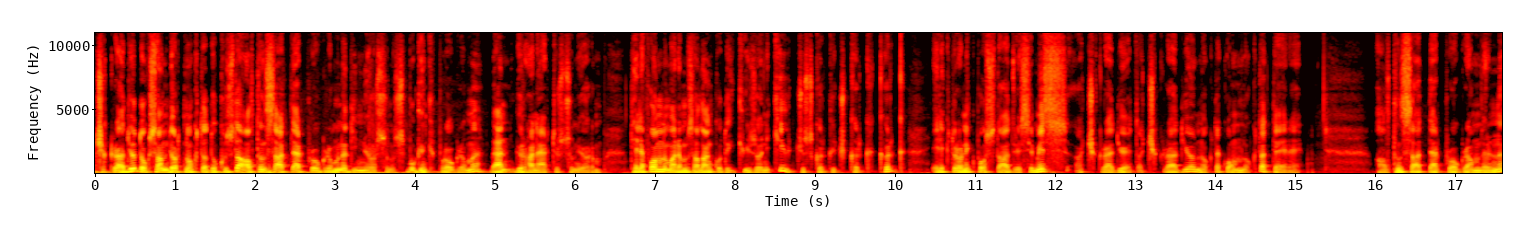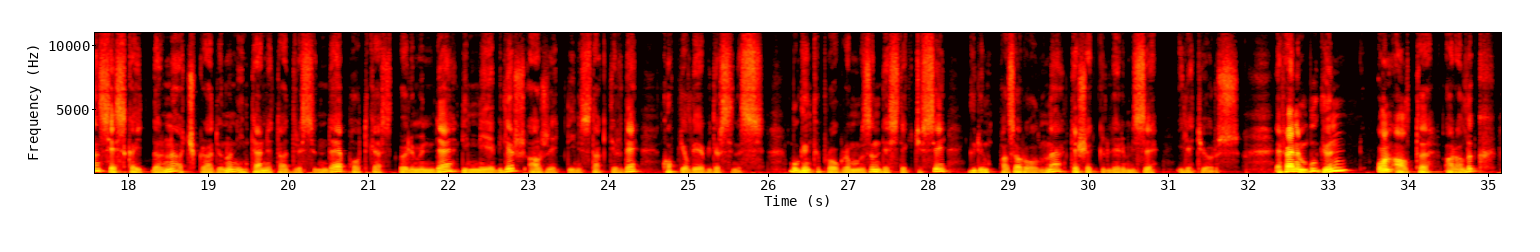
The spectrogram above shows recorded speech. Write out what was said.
Açık Radyo 94.9'da Altın Saatler programını dinliyorsunuz. Bugünkü programı ben Gürhan Ertür sunuyorum. Telefon numaramız alan kodu 212 343 40 40. Elektronik posta adresimiz açıkradyo.com.tr Altın Saatler programlarının ses kayıtlarını Açık Radyo'nun internet adresinde podcast bölümünde dinleyebilir. Arzu ettiğiniz takdirde kopyalayabilirsiniz. Bugünkü programımızın destekçisi Gülüm Pazaroğlu'na teşekkürlerimizi iletiyoruz. Efendim bugün 16 Aralık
